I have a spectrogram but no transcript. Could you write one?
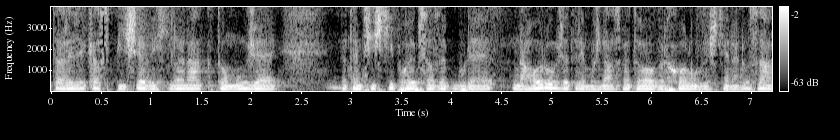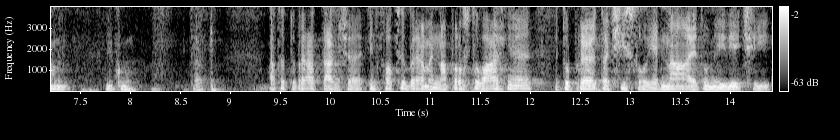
ta rizika spíše vychýlená k tomu, že ten příští pohyb sazeb bude nahoru, že tedy možná jsme toho vrcholu ještě nedosáhli. Děkuji. Tak. A to brát tak, že inflaci bereme naprosto vážně, je to priorita číslo jedna a je to největší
